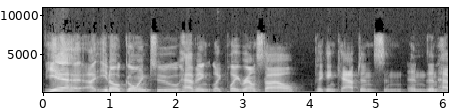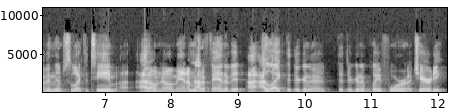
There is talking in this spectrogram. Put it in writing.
Yeah, uh, you know, going to having like playground style picking captains and and then having them select a team. I, I don't know, man. I'm not a fan of it. I, I, like that they're gonna that they're gonna play for a charity,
